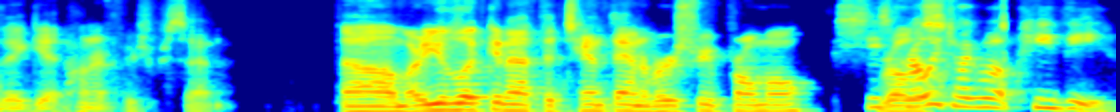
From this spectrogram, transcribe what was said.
they get 150% um, are you looking at the 10th anniversary promo She's Rose? probably talking about PV.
